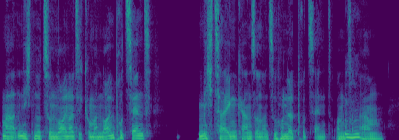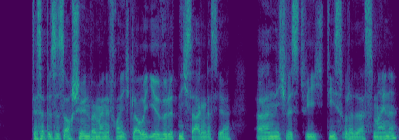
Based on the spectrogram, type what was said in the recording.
mal nicht nur zu 99,9 Prozent mich zeigen kann, sondern zu 100 Prozent. Und Mhm. ähm, deshalb ist es auch schön, weil meine Freunde, ich glaube, ihr würdet nicht sagen, dass ihr äh, nicht wisst, wie ich dies oder das meine.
